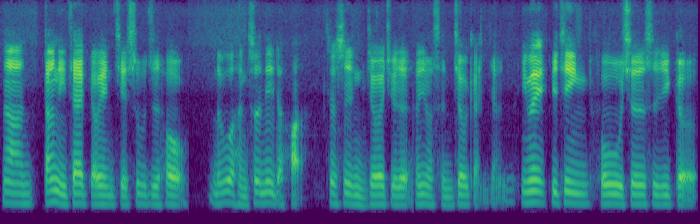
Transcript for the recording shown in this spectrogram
那当你在表演结束之后，如果很顺利的话，就是你就会觉得很有成就感这样。因为毕竟火舞就是一个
